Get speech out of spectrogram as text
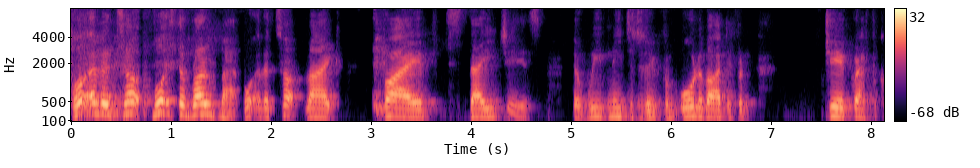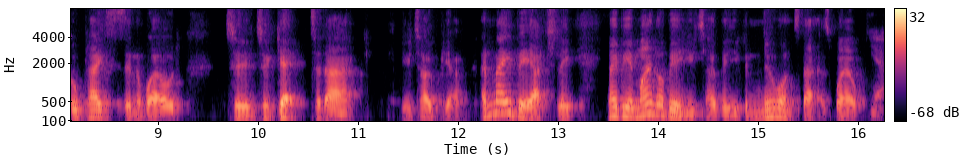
what are the top? What's the roadmap? What are the top like five stages that we've needed to do from all of our different geographical places in the world to to get to that utopia? And maybe actually, maybe it might not be a utopia. You can nuance that as well. Yeah.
